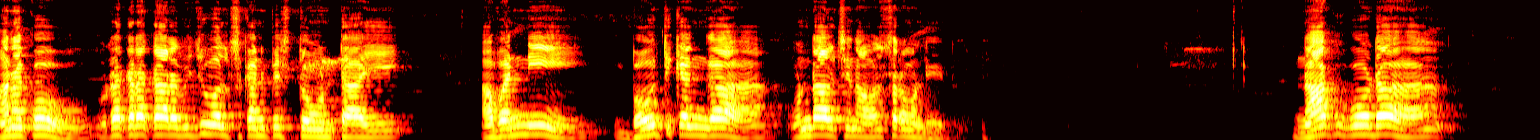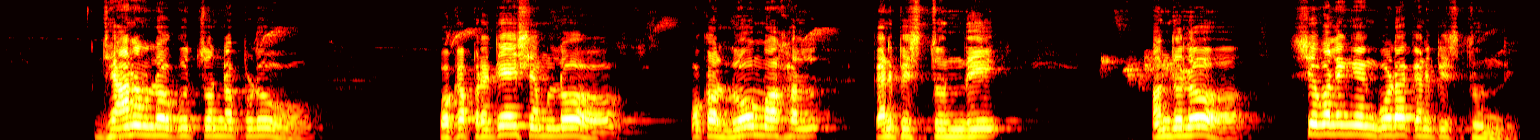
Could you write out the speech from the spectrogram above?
మనకు రకరకాల విజువల్స్ కనిపిస్తూ ఉంటాయి. అవన్నీ భౌతికంగా ఉండాల్సిన అవసరం లేదు. నాకు కూడా ధ్యానంలో కూర్చున్నప్పుడు ఒక ప్రదేశంలో ఒక లోమహల్ కనిపిస్తుంది. అందులో శివలింగం కూడా కనిపిస్తుంది.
